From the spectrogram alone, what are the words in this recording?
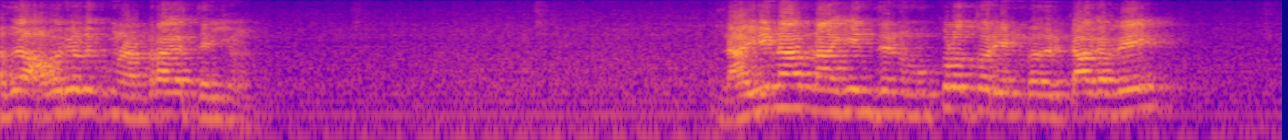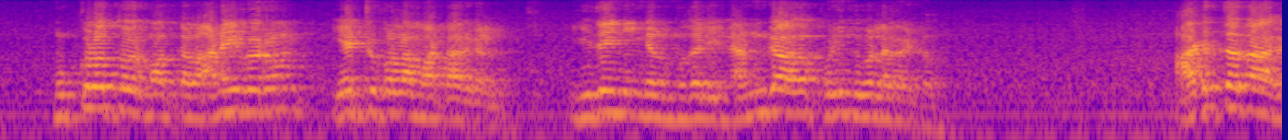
அது அவர்களுக்கும் நன்றாக தெரியும். நயினார் நாகேந்திரன் முக்குளத்தோர் என்பதற்காகவே முக்குளத்தோர் மக்கள் அனைவரும் ஏற்றுக்கொள்ள மாட்டார்கள். இதை நீங்கள் முதலில் நன்காக புரிந்து கொள்ள வேண்டும். அடுத்ததாக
